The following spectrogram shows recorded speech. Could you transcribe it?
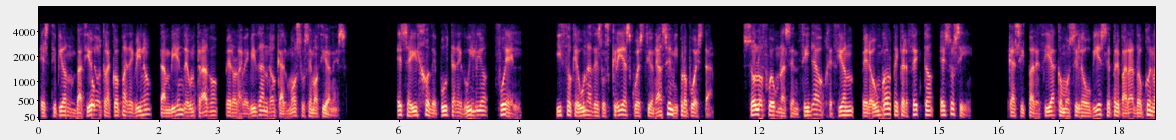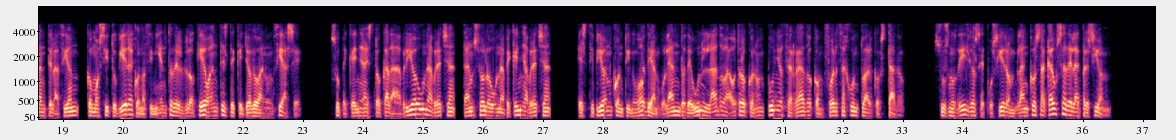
Escipión vació otra copa de vino, también de un trago, pero la bebida no calmó sus emociones. Ese hijo de puta de Duilio, fue él. Hizo que una de sus crías cuestionase mi propuesta. Solo fue una sencilla objeción, pero un golpe perfecto, eso sí. Casi parecía como si lo hubiese preparado con antelación, como si tuviera conocimiento del bloqueo antes de que yo lo anunciase. Su pequeña estocada abrió una brecha, tan solo una pequeña brecha. Escipión continuó deambulando de un lado a otro con un puño cerrado con fuerza junto al costado. Sus nudillos se pusieron blancos a causa de la presión.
